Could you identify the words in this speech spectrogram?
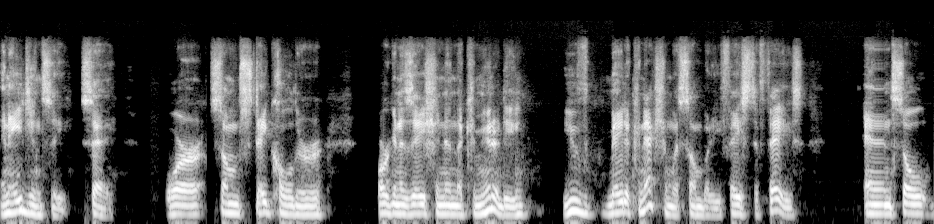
an agency, say, or some stakeholder organization in the community. You've made a connection with somebody face to face. And so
